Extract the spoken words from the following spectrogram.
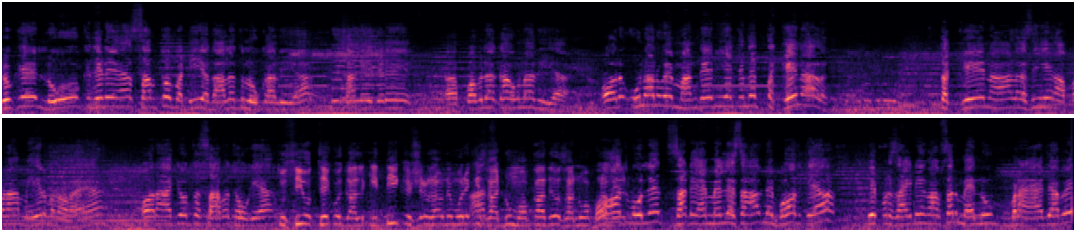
ਕਿਉਂਕਿ ਲੋਕ ਜਿਹੜੇ ਆ ਸਭ ਤੋਂ ਵੱਡੀ ਅਦਾਲਤ ਲੋਕਾਂ ਦੀ ਆ। ਸਾਡੇ ਜਿਹੜੇ ਪਬਲਿਕ ਆ ਉਹਨਾਂ ਦੀ ਆ। ਔਰ ਉਹਨਾਂ ਨੂੰ ਇਹ ਮੰਨਦੇ ਨਹੀਂ ਆ ਕਹਿੰਦੇ ਧੱਕੇ ਨਾਲ। ਧੱਕੇ ਨਾਲ ਅਸੀਂ ਆਪਣਾ ਮੇਅਰ ਬਣਾਉਣਾ ਆ। ਔਰ ਅੱਜ ਉਹ ਤਾਂ ਸਾਬਤ ਹੋ ਗਿਆ। ਤੁਸੀਂ ਉੱਥੇ ਕੋਈ ਗੱਲ ਕੀਤੀ ਕ੍ਰਿਸ਼ਨ ਸਾਹਿਬ ਦੇ ਮੋਰੇ ਕਿ ਸਾਨੂੰ ਮੌਕਾ ਦਿਓ ਸਾਨੂੰ ਆਪਣਾ ਬਹੁਤ ਬੋਲੇ ਸਾਡੇ ਐਮਐਲਏ ਸਾਹਿਬ ਨੇ ਬਹੁਤ ਕਿਹਾ ਕਿ ਪ੍ਰੈਜ਼ਾਈਡਿੰਗ ਅਫਸਰ ਮੈਨੂੰ ਬਣਾਇਆ ਜਾਵੇ।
